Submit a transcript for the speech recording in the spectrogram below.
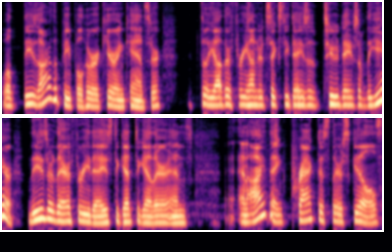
well, these are the people who are curing cancer. The other 360 days of two days of the year. These are their three days to get together and and I think practice their skills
